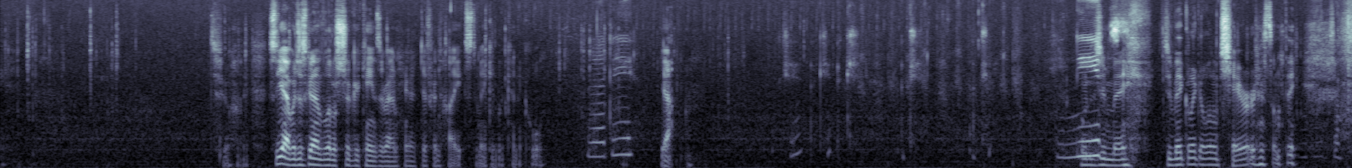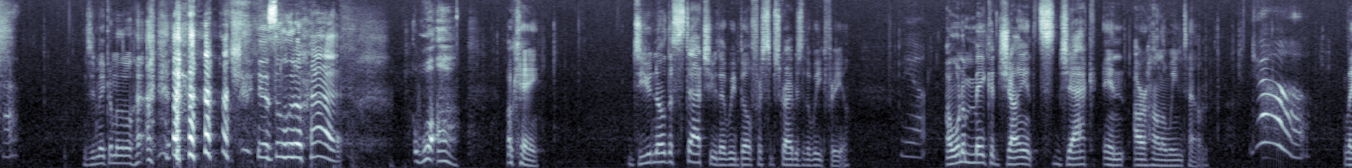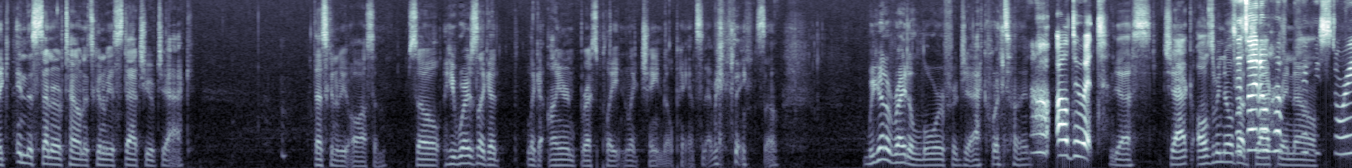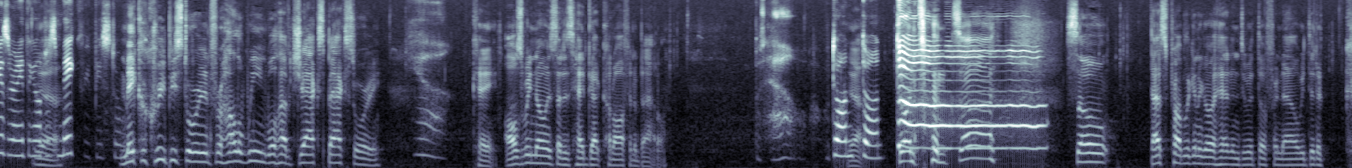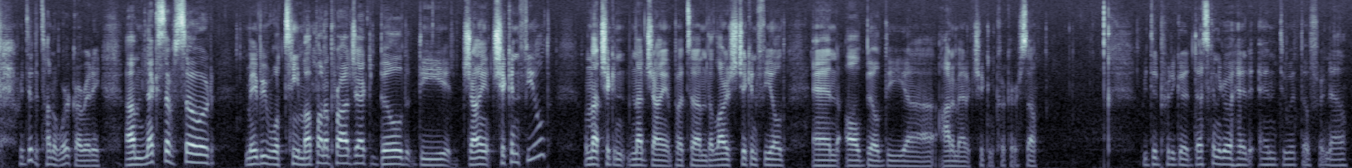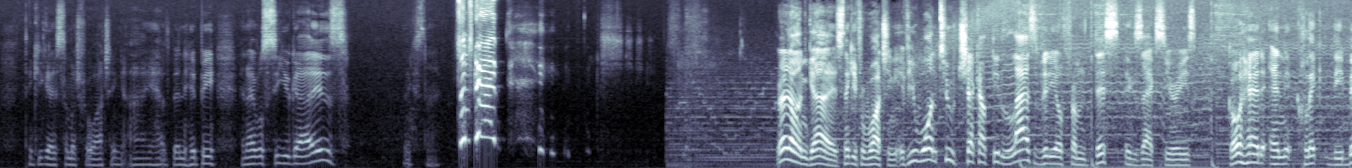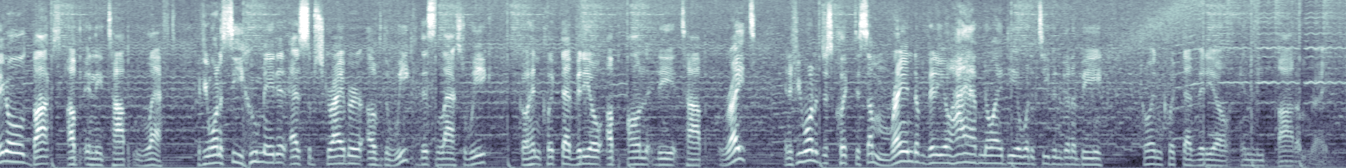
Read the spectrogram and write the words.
two high. So yeah, we're just gonna have little sugar canes around here at different heights to make it look kind of cool. Ready? Yeah. Okay, okay, okay, okay, okay. He What needs did you make? Did you make like a little chair or something? needs a hat. Did you make him a little hat? he has a little hat. Whoa. Oh. Okay. Do you know the statue that we built for subscribers of the week for you? Yeah. I want to make a giant Jack in our Halloween town. Yeah. Like in the center of town, it's going to be a statue of Jack. That's going to be awesome. So he wears like a like an iron breastplate and like chainmail pants and everything. So we gotta write a lore for Jack one time. I'll do it. Yes, Jack. All we know Since about I don't Jack have right now. creepy stories or anything, I'll just make creepy stories. Make a creepy story, and for Halloween we'll have Jack's backstory. Yeah, Okay. All we know is that his head got cut off in a battle. but how? Dun Yeah. dun Dun, dun. dun, dun. So that's probably gonna go ahead and do it though for now. We did a we did a ton of work already. Um, next episode, maybe we'll team up on a project, build the giant chicken field. Well, not chicken, not giant, but um, the large chicken field, and I'll build the uh, automatic chicken cooker. So we did pretty good. That's gonna go ahead and do it though for now. Thank you guys so much for watching. I have been Hippie, and I will see you guys next time. Subscribe. Right on, guys. Thank you for watching. If you want to check out the last video from this exact series, go ahead and click the big old box up in the top left. If you want to see who made it as subscriber of the week this last week, go ahead and click that video up on the top right. And if you want to just click to some random video, I have no idea what it's even going to be, go ahead and click that video in the bottom right.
